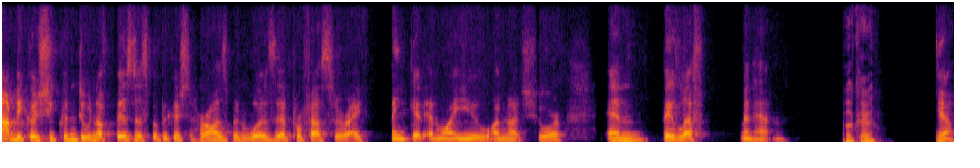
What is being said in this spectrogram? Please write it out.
not because she couldn't do enough business but because her husband was a professor i think at nyu i'm not sure and they left manhattan Okay. Yeah.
